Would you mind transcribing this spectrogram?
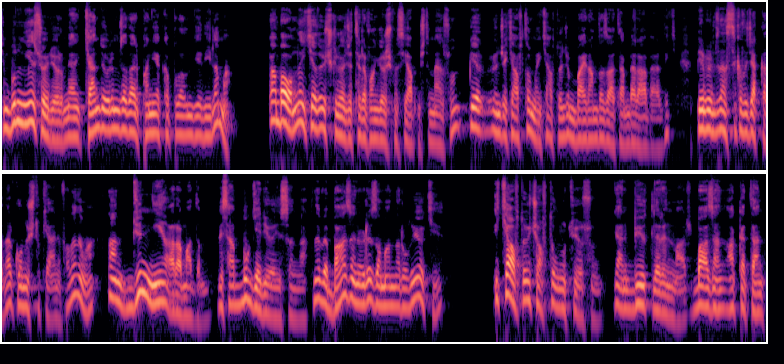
Şimdi bunu niye söylüyorum? Yani kendi ölümümüze dair paniğe kapılalım diye değil ama ben babamla iki ya da üç gün önce telefon görüşmesi yapmıştım en son. Bir önceki hafta mı iki hafta önce bayramda zaten beraberdik. Birbirimizden sıkılacak kadar konuştuk yani falan ama lan dün niye aramadım? Mesela bu geliyor insanın aklına ve bazen öyle zamanlar oluyor ki iki hafta, üç hafta unutuyorsun. Yani büyüklerin var. Bazen hakikaten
